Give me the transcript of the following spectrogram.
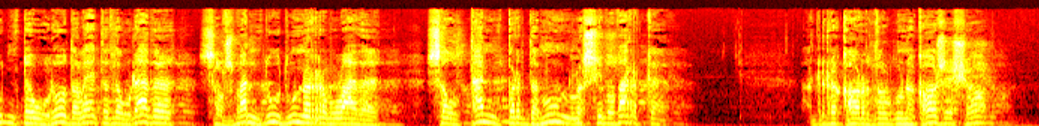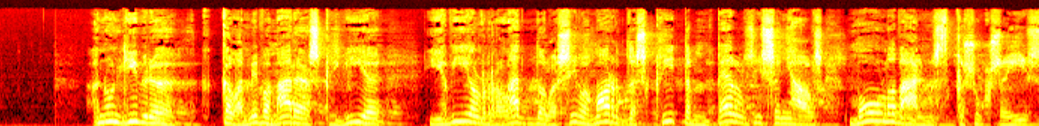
un tauró d'aleta daurada se'ls van dur d'una revolada saltant per damunt la seva barca. Et recorda alguna cosa, això? En un llibre que la meva mare escrivia hi havia el relat de la seva mort descrit amb pèls i senyals molt abans que succeís.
